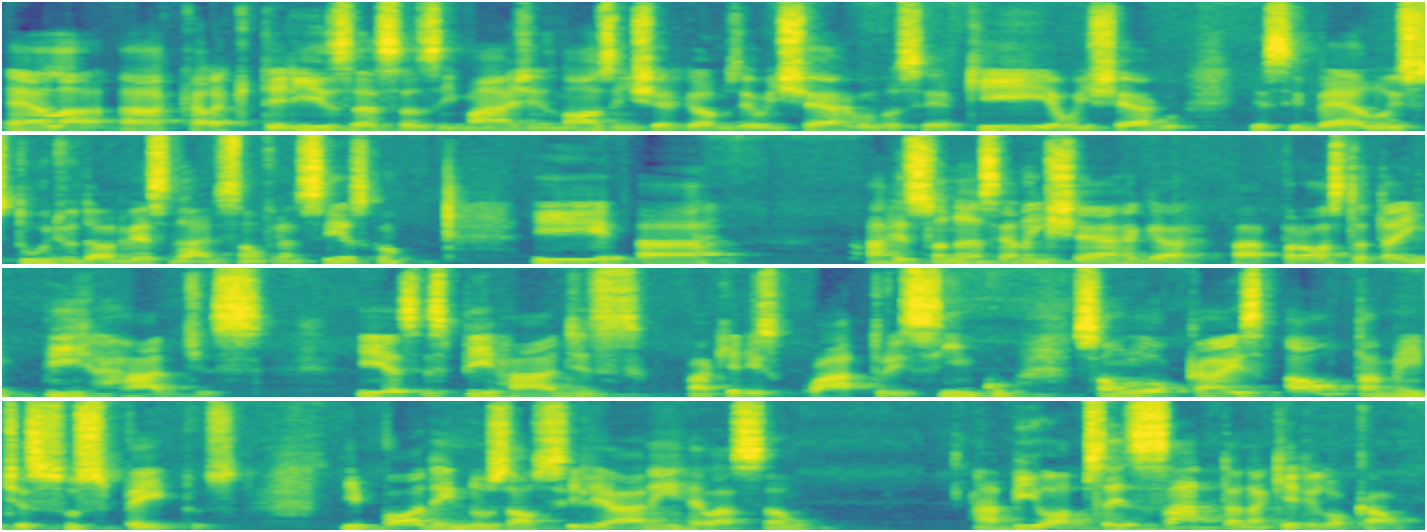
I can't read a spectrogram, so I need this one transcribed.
Ela a, caracteriza essas imagens, nós enxergamos, eu enxergo você aqui, eu enxergo esse belo estúdio da Universidade de São Francisco, e a, a ressonância ela enxerga a próstata em pirrades. E esses pirrades aqueles 4 e 5, são locais altamente suspeitos e podem nos auxiliar em relação à biópsia exata naquele local.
